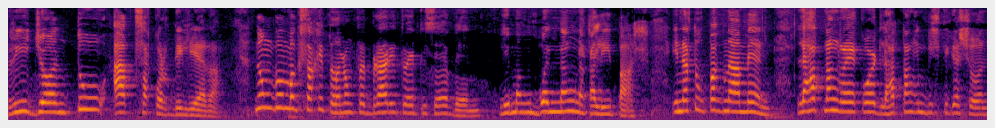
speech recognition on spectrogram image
Region 2 at sa Cordillera. Nung bumagsak ito, noong February 27, limang buwan nang nakalipas, inatupag namin lahat ng record, lahat ng investigasyon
